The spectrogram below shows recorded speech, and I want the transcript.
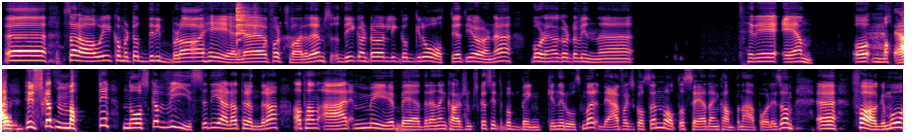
Uh, Sarawi kommer til å drible hele forsvaret deres. De kommer til å ligge og gråte i et hjørne. Vålerenga kommer til å vinne 3-1. Og Matti Husk at Matti nå skal vise de jævla trøndere at han er mye bedre enn en kar som skal sitte på benken i Rosenborg. Det er faktisk også en måte å se den kampen her på, liksom. Eh, Fagermo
